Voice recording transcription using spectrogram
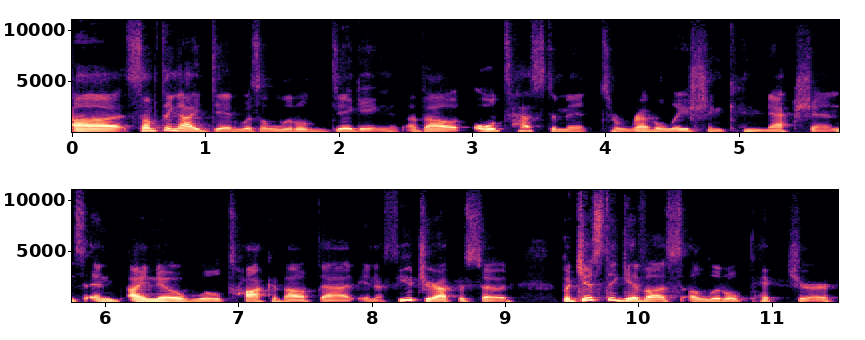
uh, something I did was a little digging about Old Testament to Revelation connections. And I know we'll talk about that in a future episode. But just to give us a little picture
